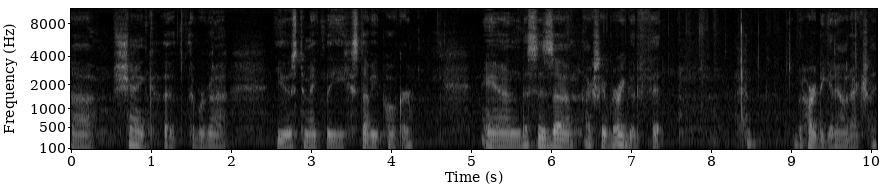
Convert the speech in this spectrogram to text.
uh, shank that, that we're going to use to make the stubby poker. And this is uh, actually a very good fit. but hard to get out actually.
